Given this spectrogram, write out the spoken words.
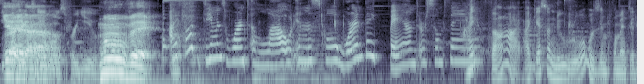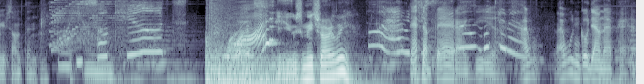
Get Our out. table is for you. Move it. I thought demons weren't allowed in the school. Weren't they banned or something? I thought. I guess a new rule was implemented or something. Oh, he's so cute. What excuse me, Charlie? That's a bad idea. I, I wouldn't go down that path.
